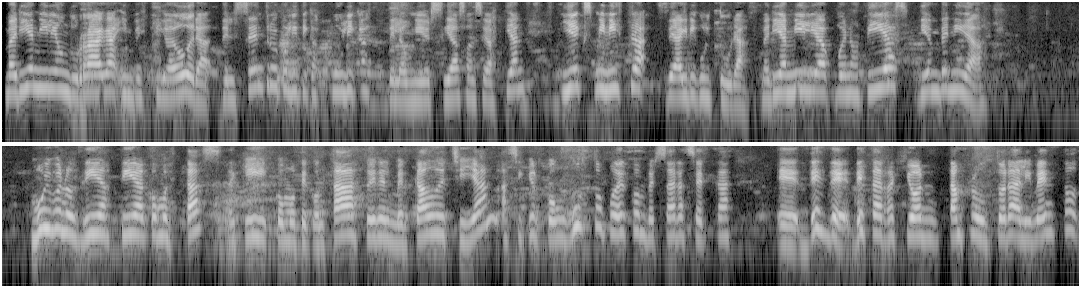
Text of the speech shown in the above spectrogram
María Emilia Undurraga, investigadora del Centro de Políticas Públicas de la Universidad San Sebastián y ex ministra de Agricultura. María Emilia, buenos días, bienvenida. Muy buenos días, tía, ¿cómo estás? Aquí, como te contaba, estoy en el mercado de Chillán, así que con gusto poder conversar acerca eh, desde de esta región tan productora de alimentos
